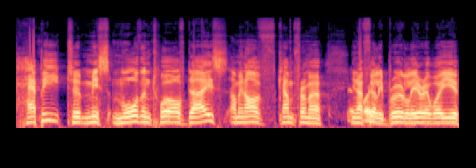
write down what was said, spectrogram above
happy to miss more than 12 days? I mean, I've come from a you know fairly brutal era where you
